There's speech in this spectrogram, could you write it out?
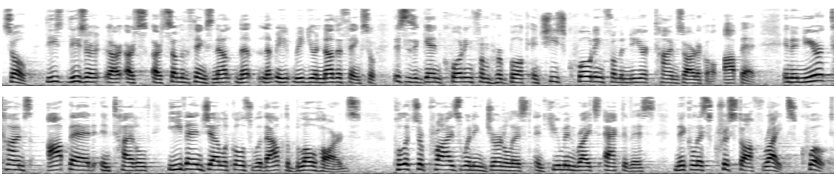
So these these are, are, are, some of the things. Now let, let, me read you another thing. So this is again quoting from her book, and she's quoting from a New York Times article, op-ed. In a New York Times op-ed entitled "Evangelicals Without the Blowhards," Pulitzer Prize winning journalist and human rights activist Nicholas Kristof writes, quote,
